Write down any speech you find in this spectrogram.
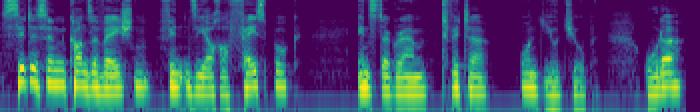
Citizen Conservation finden Sie auch auf Facebook, Instagram, Twitter und YouTube oder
